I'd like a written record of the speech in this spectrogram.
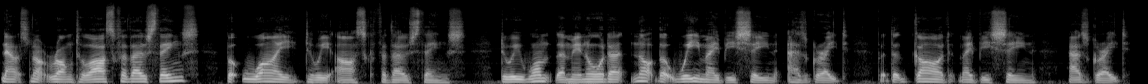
Now, it's not wrong to ask for those things, but why do we ask for those things? Do we want them in order not that we may be seen as great, but that God may be seen as great?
